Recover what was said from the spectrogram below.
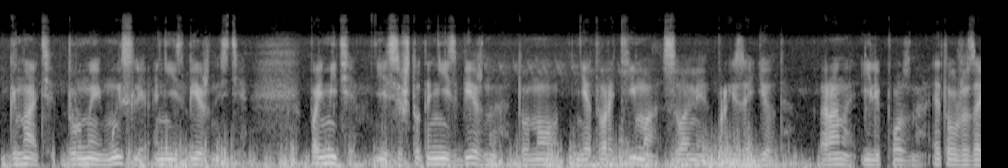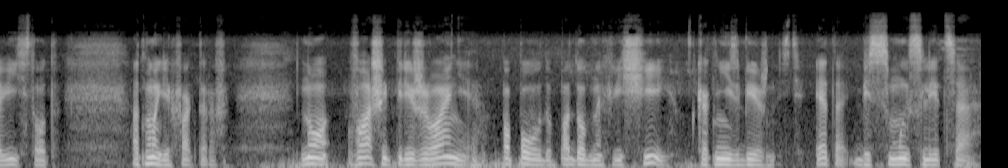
гнать дурные мысли о неизбежности. Поймите, если что-то неизбежно, то оно неотвратимо с вами произойдет. Рано или поздно. Это уже зависит от, от многих факторов. Но ваши переживания по поводу подобных вещей, как неизбежность, это бессмыслица,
